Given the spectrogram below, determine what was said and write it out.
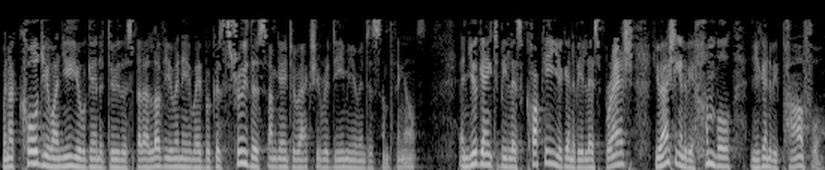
When I called you, I knew you were going to do this, but I love you anyway because through this, I'm going to actually redeem you into something else. And you're going to be less cocky, you're going to be less brash, you're actually going to be humble, and you're going to be powerful.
